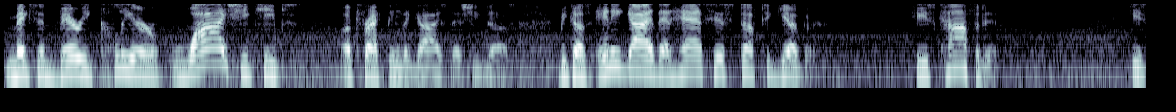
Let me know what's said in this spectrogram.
makes it very clear why she keeps attracting the guys that she does. Because any guy that has his stuff together, he's confident. He's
